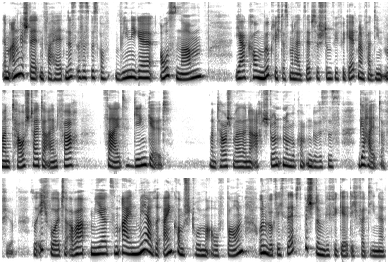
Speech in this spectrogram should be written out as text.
im Angestelltenverhältnis ist es bis auf wenige Ausnahmen ja kaum möglich, dass man halt selbst bestimmt, wie viel Geld man verdient. Man tauscht halt da einfach Zeit gegen Geld. Man tauscht mal seine acht Stunden und bekommt ein gewisses Gehalt dafür. So, ich wollte aber mir zum einen mehrere Einkommensströme aufbauen und wirklich selbst bestimmen, wie viel Geld ich verdiene.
